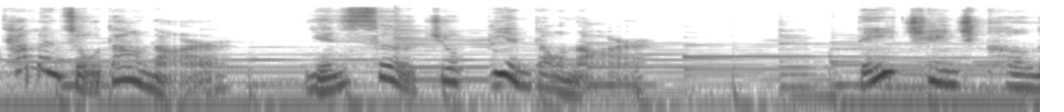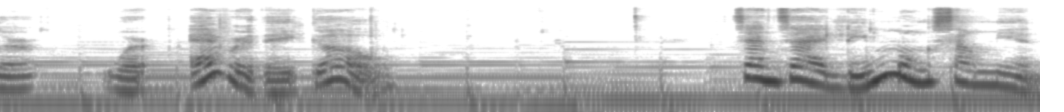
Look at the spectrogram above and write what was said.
它们走到哪儿，颜色就变到哪儿。They change color wherever they go。站在柠檬上面，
